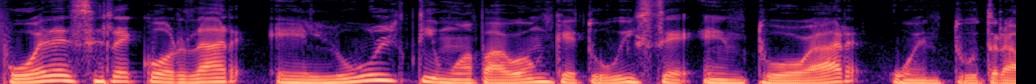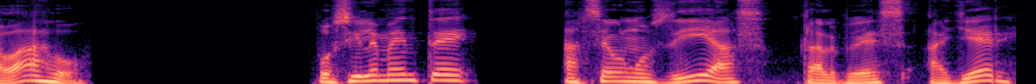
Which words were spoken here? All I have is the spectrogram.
¿Puedes recordar el último apagón que tuviste en tu hogar o en tu trabajo? Posiblemente hace unos días, tal vez ayer.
